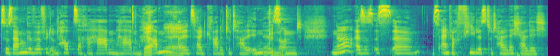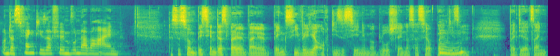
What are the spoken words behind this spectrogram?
zusammengewürfelt und Hauptsache haben, haben, Ja, haben, ja, ja. weil es halt gerade total in ist. Genau. Und ne, also es ist, äh, ist einfach vieles total lächerlich. Und das fängt dieser Film wunderbar ein. Das ist so ein bisschen das, weil, weil Banksy will ja auch diese Szene immer bloßstellen. Das hast du ja auch bei Mhm. diesem, bei der sein,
